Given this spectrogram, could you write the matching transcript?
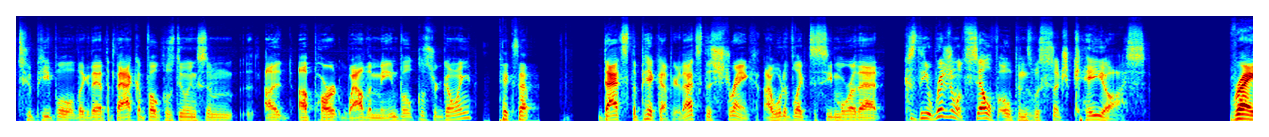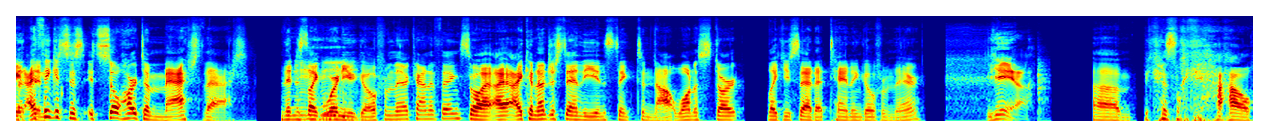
two people, like they have the backup vocals doing some uh, a part while the main vocals are going. Picks up. That's the pickup here. That's the strength. I would have liked to see more of that because the original itself opens with such chaos. Right. I think it's just it's so hard to match that. And then it's like, where do you Mhm. go from there, kind of thing. So I I, I can understand the instinct to not want to start, like you said, at ten and go from there. Yeah. Um, because like how,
